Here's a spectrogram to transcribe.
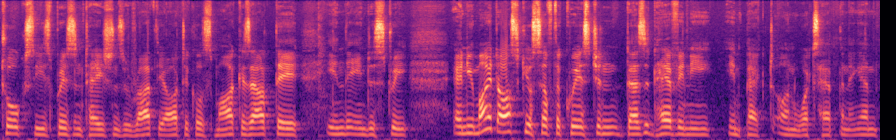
talks these presentations we write the articles mark is out there in the industry and you might ask yourself the question does it have any impact on what's happening and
